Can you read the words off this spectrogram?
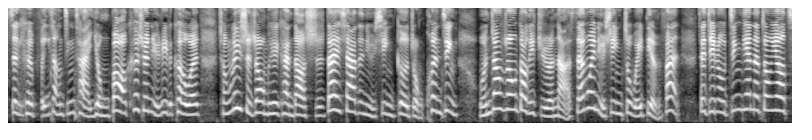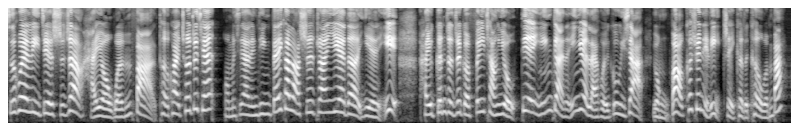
这一课非常精彩、拥抱科学女力的课文。从历史中我们可以看到时代下的女性各种困境。文章中到底举了哪三位女性作为典范？在进入今天的重要词汇、历届实战还有文法特快车之前，我们现在聆听贝克老师专业的演绎，还有跟着这个非常有电影。感的音乐来回顾一下《拥抱科学女力》这一课的课文吧。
